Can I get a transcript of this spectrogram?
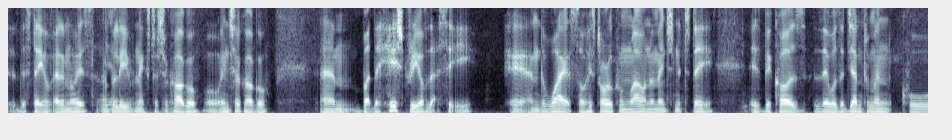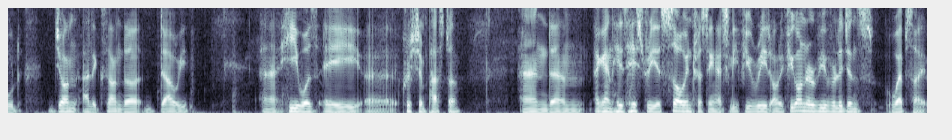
the state of Illinois, I Yeah. believe, next to Chicago or in Chicago. Um, but the history of that city uh, and the why it's so historical and why I want to mention it today is because there was a gentleman called John Alexander Dowie. Uh, he was a uh, Christian pastor, and um, again, his history is so interesting. Actually, if you read on, if you go on the Review of Religion's website,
